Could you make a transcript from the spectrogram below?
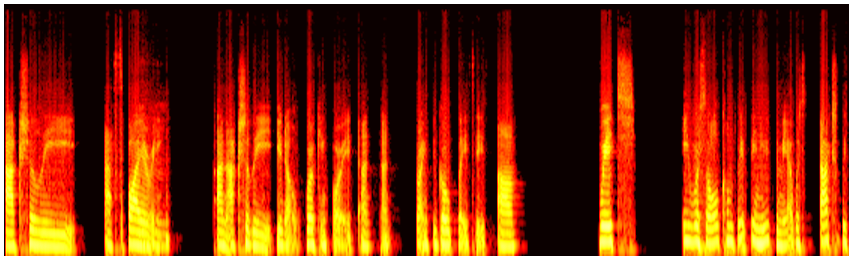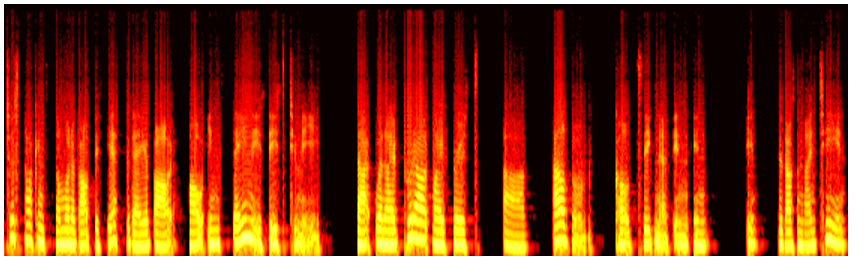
actually aspiring and actually, you know, working for it and, and trying to go places. Um, which it was all completely new to me. I was actually just talking to someone about this yesterday about how insane it is to me that when I put out my first uh, album called Signet in in in 2019,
